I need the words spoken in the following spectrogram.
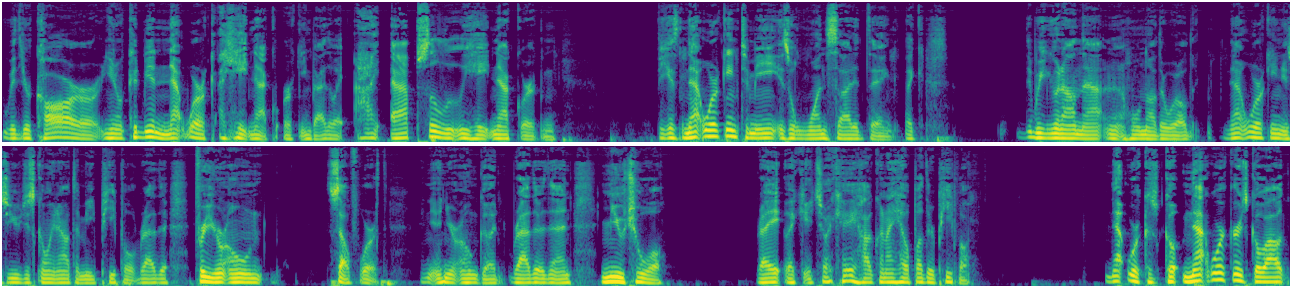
with your car or you know, it could be a network. I hate networking by the way. I absolutely hate networking. Because networking to me is a one-sided thing. Like we can go down that in a whole nother world. Networking is you just going out to meet people rather for your own self-worth and, and your own good rather than mutual. Right? Like it's like, hey, how can I help other people? networkers go, networkers go out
